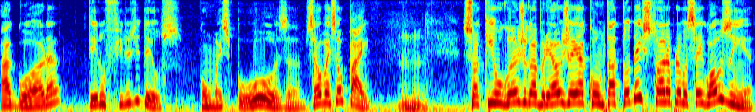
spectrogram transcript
agora ter o filho de Deus, com uma esposa, o céu vai ser o pai. Uhum. Só que o anjo Gabriel já ia contar toda a história pra você igualzinha.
